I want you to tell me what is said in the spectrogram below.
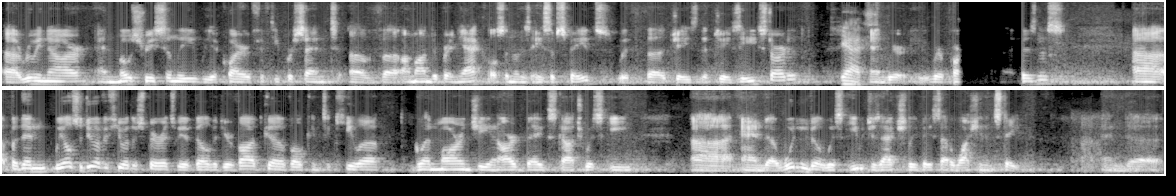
uh, Ruinart, and most recently we acquired 50% of uh, Armand de Brignac, also known as Ace of Spades, with uh, Jay that Jay Z started. Yes, and we're we're part of that business. Uh, but then we also do have a few other spirits. We have Belvedere vodka, Volcan tequila, Glenmorangie and Ardbeg Scotch whiskey, uh, and uh, Woodinville whiskey, which is actually based out of Washington State. And uh,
